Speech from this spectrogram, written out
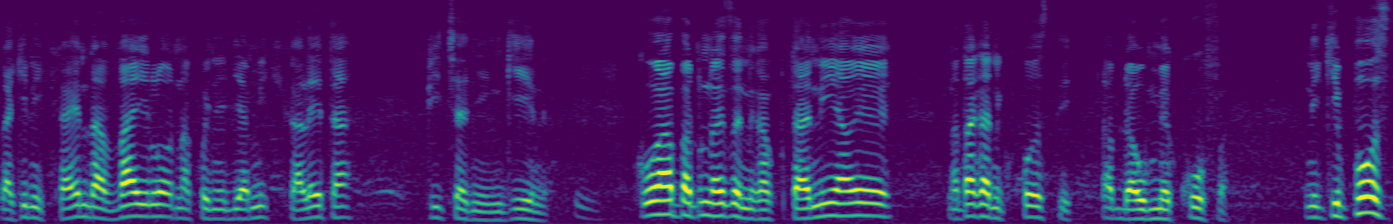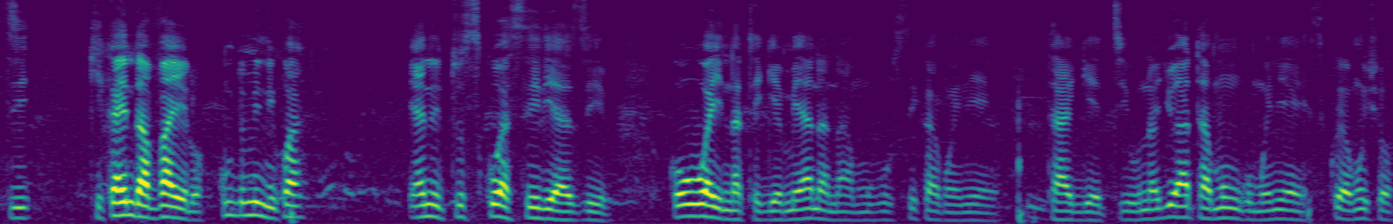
lakini kikaenda viral na kwenye jamii kikaleta picha nyingine. Kwa hapa tu naweza nikakutania wewe, nataka nikuposti labda umekufa, nikiposti kikaenda viral, kumbe mimi nilikuwa yani tu sikuwa serious hivyo. Kwa huwa inategemeana na mhusika mwenyewe target. Unajua hata Mungu mwenyewe siku ya mwisho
